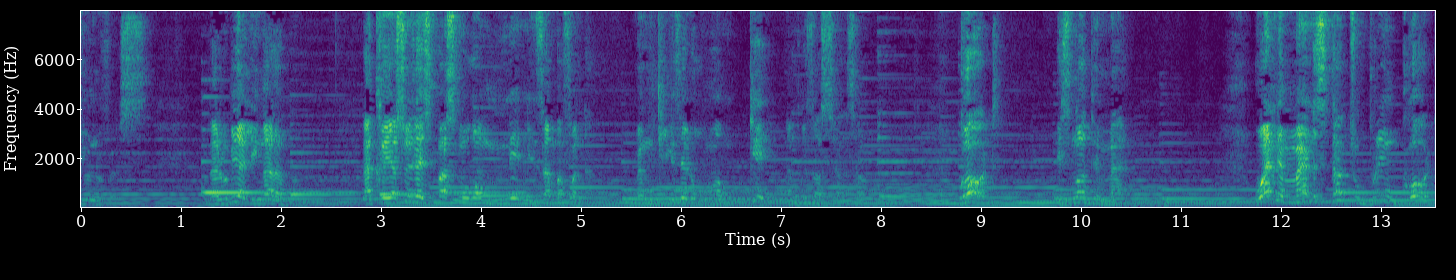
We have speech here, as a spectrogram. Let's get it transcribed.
universe. nalobi ya lingala création eza espace moko monene nzambe afanda me mokili eza eloko moko moke god is not a man. When a man start to bring god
